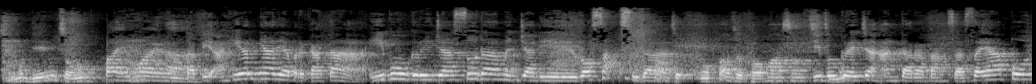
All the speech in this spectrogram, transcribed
什么莲种败坏啦， Tapi akhirnya dia berkata, ibu gereja sudah menjadi rosak 抱 sudah. 着我抱着头发说，怎 Ibu 么 gereja antara bangsa saya pun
